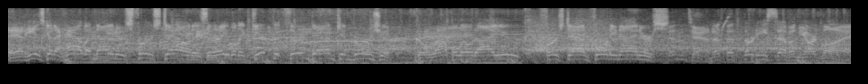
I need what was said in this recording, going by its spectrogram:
And he is going to have a Niners first down as they're able to get the third down conversion. Garoppolo to Aiyuk. First down 49ers. 10 at the 37-yard line.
